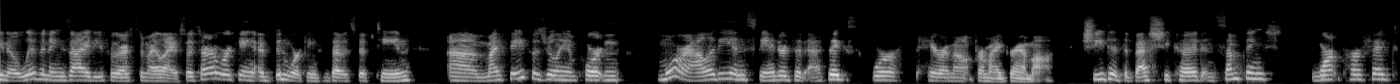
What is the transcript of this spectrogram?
you know, live in anxiety for the rest of my life. So I started working, I've been working since I was 15. Um, my faith was really important morality and standards of ethics were paramount for my grandma. She did the best she could, and some things weren't perfect,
